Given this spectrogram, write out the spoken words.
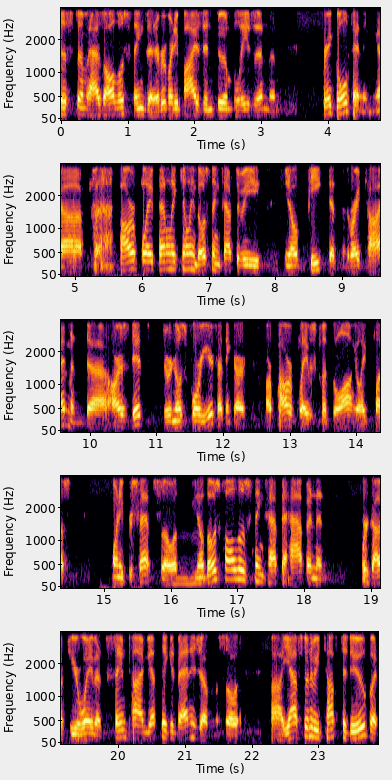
system, has all those things that everybody buys into and believes in, and great goaltending. Uh, power play, penalty killing, those things have to be, you know, peaked at the right time, and uh, ours did during those four years. I think our our power play was clipped along at like plus twenty percent. So mm-hmm. you know, those all those things have to happen and work out to your way, but at the same time, you have to take advantage of them. So uh, yeah, it's going to be tough to do, but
